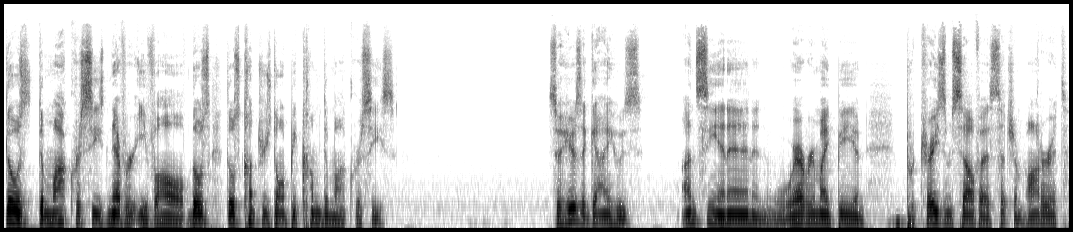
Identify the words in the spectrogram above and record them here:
those democracies never evolve. Those those countries don't become democracies. So here's a guy who's on CNN and wherever he might be and portrays himself as such a moderate.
